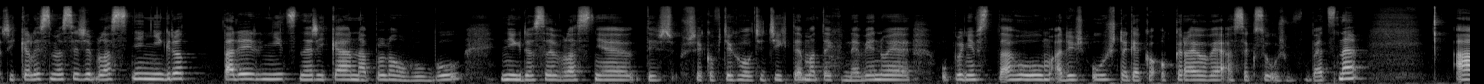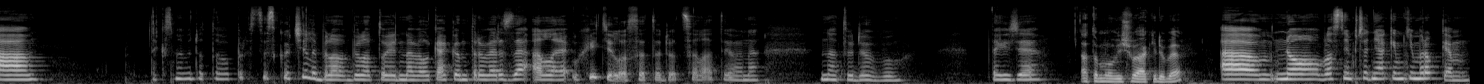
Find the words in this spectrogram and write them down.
říkali jsme si, že vlastně nikdo tady nic neříká na plnou hubu, nikdo se vlastně, když už jako v těch holčičích tématech nevěnuje úplně vztahům a když už, tak jako okrajově a sexu už vůbec ne. A tak jsme do toho prostě skočili. Byla, byla to jedna velká kontroverze, ale uchytilo se to docela, tyjo, na, na tu dobu. Takže A to mluvíš o jaký době? Um, no, vlastně před nějakým tím rokem,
